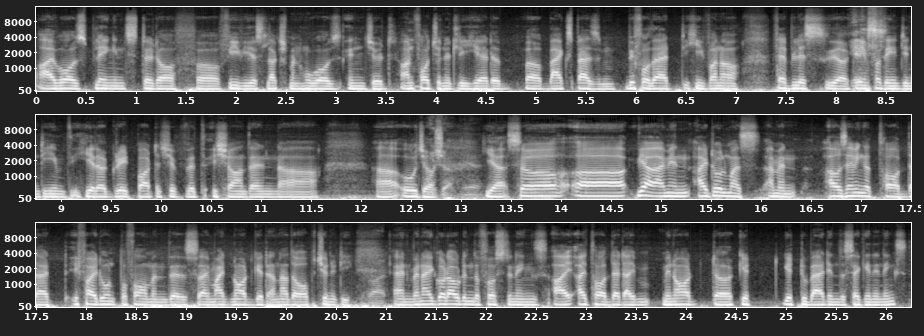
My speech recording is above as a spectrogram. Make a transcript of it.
I was playing instead of uh, VVS Laxman, who was injured. Unfortunately, he had a uh, back spasm. Before that, he won a fabulous uh, game Yes. for the Indian team. He had a great partnership with Ishant and uh, uh, Ojha. Ojha, yeah. Yeah. So uh, yeah, I mean, I told my, I mean, I was having a thought that if I don't perform in this, I might not get another opportunity. Right. And when I got out in the first innings, I, I thought that I may not uh, get get to bat in the second innings.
